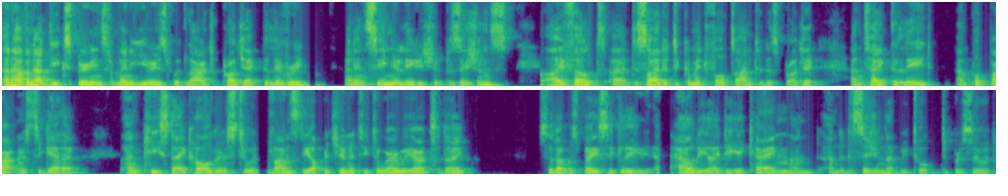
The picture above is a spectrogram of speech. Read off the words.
and having had the experience for many years with large project delivery and in senior leadership positions, I felt I decided to commit full time to this project and take the lead and put partners together and key stakeholders to advance the opportunity to where we are today. So that was basically how the idea came and, and the decision that we took to pursue it.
